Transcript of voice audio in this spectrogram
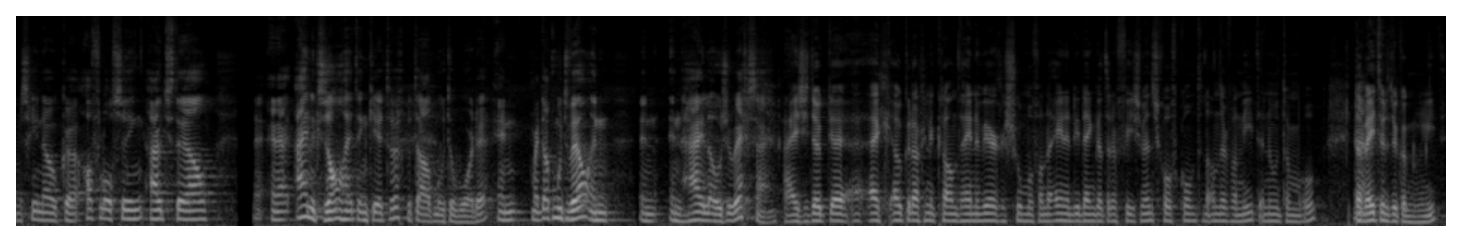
misschien ook aflossing, uitstel. En uiteindelijk zal het een keer terugbetaald moeten worden. En, maar dat moet wel een, een, een heilloze weg zijn. Ja, je ziet ook eigenlijk elke dag in de krant heen en weer gesjoemel van de ene die denkt dat er een faillissementsgolf komt en de ander van niet en noem het dan maar op. Dat Ja. weten we natuurlijk ook nog niet.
